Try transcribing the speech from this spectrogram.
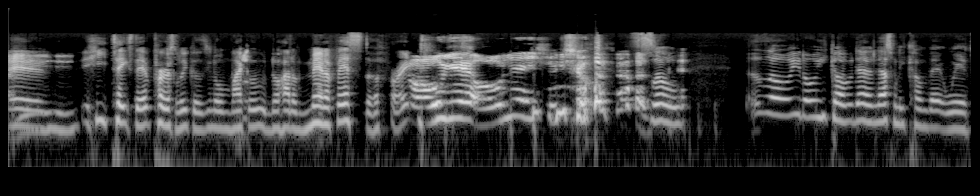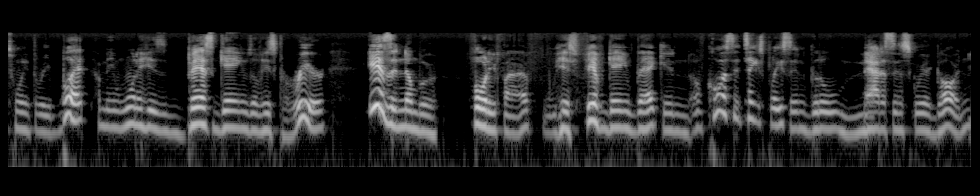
And mm-hmm. he takes that personally because, you know, Michael know how to manifest stuff, right? Oh, yeah. Oh, yeah. He sure, he sure does. So, so, you know, he come that, that's when he come back wearing 23. But, I mean, one of his best games of his career is a number 45, his fifth game back, and of course it takes place in good old Madison Square Garden.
